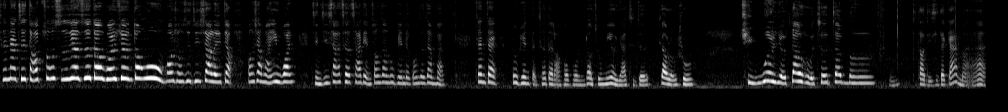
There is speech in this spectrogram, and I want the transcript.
是那只逃出实验室的危险动物。猫熊司机吓了一跳，方向盘一弯，紧急刹车，差点撞上路边的公车站牌。站在路边等车的老婆婆露出没有牙齿的笑容，说：“请问有到火车站吗？”嗯，到底是在干嘛？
